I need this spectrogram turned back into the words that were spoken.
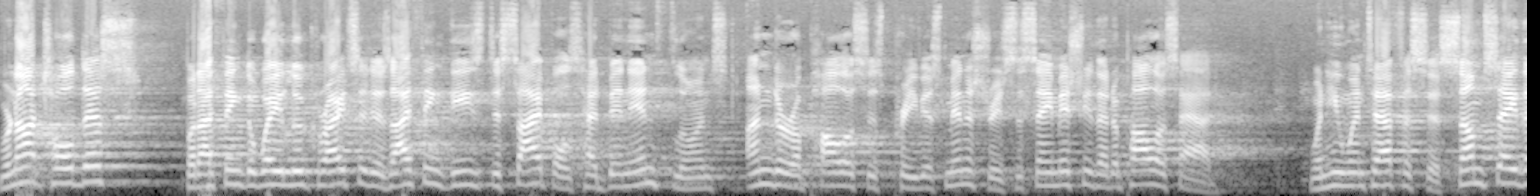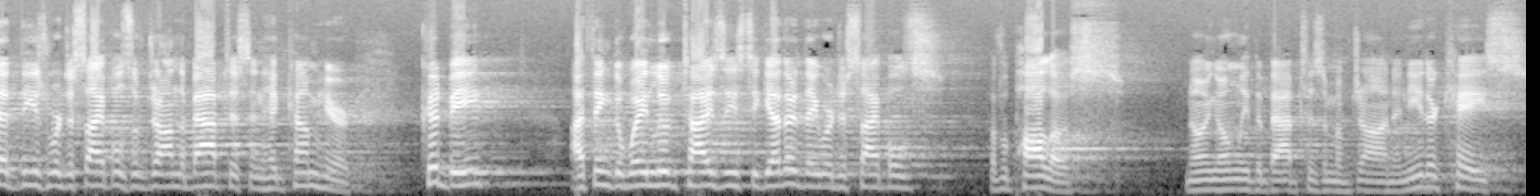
We're not told this, but I think the way Luke writes it is I think these disciples had been influenced under Apollos' previous ministry. It's the same issue that Apollos had when he went to Ephesus. Some say that these were disciples of John the Baptist and had come here. Could be. I think the way Luke ties these together, they were disciples of Apollos, knowing only the baptism of John. In either case,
